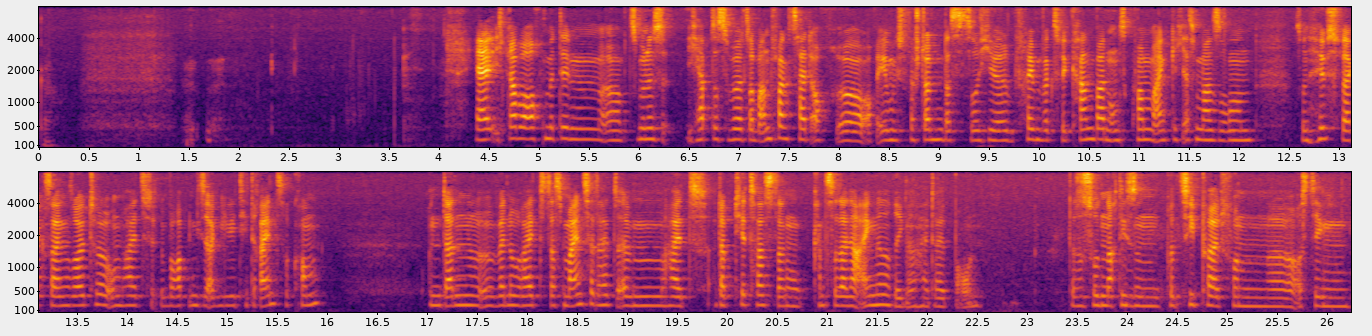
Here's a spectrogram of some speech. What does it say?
gar Ja, ich glaube auch mit dem, äh, zumindest, ich habe das jetzt am Anfangszeit auch, äh, auch irgendwie verstanden, dass solche Frameworks wie Kanban und Scrum eigentlich erstmal so ein, so ein Hilfswerk sein sollte, um halt überhaupt in diese Agilität reinzukommen. Und dann, wenn du halt das Mindset halt, ähm, halt adaptiert hast, dann kannst du deine eigenen Regeln halt halt bauen. Das ist so nach diesem Prinzip halt von äh, aus dem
